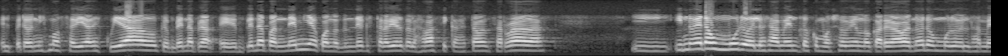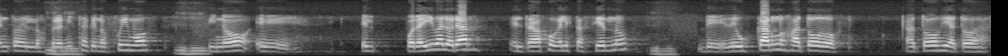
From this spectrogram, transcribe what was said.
el, peronismo se había descuidado, que en plena, en plena pandemia, cuando tendría que estar abiertas las básicas, estaban cerradas. Y, no era un muro de los lamentos, como yo bien lo cargaba, no era un muro de los lamentos de los peronistas que nos fuimos, sino eh, el, por ahí valorar el trabajo que él está haciendo de buscarnos a todos, a todos y a todas.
